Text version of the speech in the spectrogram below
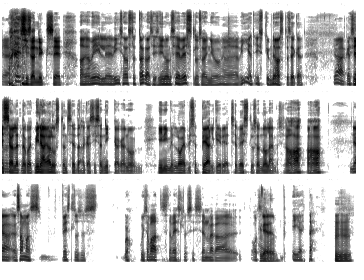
jah, siis on üks see, et aga meil viis aastat tagasi siin on see vestlus, on ju, viieteistkümne aastasega. aga ja siis sa oled nagu, et mina ei alustanud seda, aga siis on ikka, aga no inimene loeb lihtsalt pealkirja, et see vestlus on olemas, ahah, ahah, jaa, aga samas vestluses, noh, kui sa vaatad seda vestlust, siis see on väga otseselt yeah. ei aitäh. mm. -hmm.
